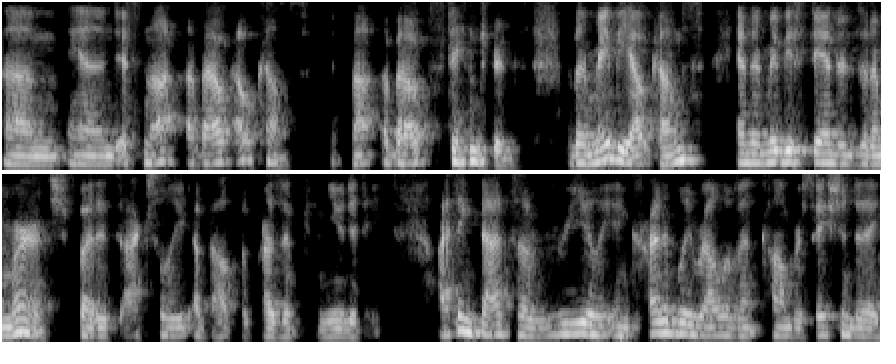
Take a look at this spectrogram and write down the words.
Um, and it's not about outcomes. It's not about standards. There may be outcomes and there may be standards that emerge, but it's actually about the present community. I think that's a really incredibly relevant conversation today.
